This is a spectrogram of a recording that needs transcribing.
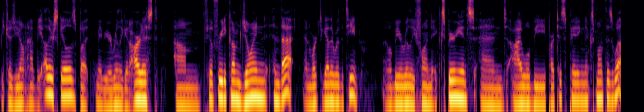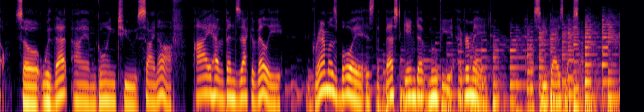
because you don't have the other skills, but maybe you're a really good artist, um, feel free to come join in that and work together with the team. It'll be a really fun experience, and I will be participating next month as well. So, with that, I am going to sign off I have been Zaccavelli. Grandma's Boy is the best game dev movie ever made, and I'll see you guys next time.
